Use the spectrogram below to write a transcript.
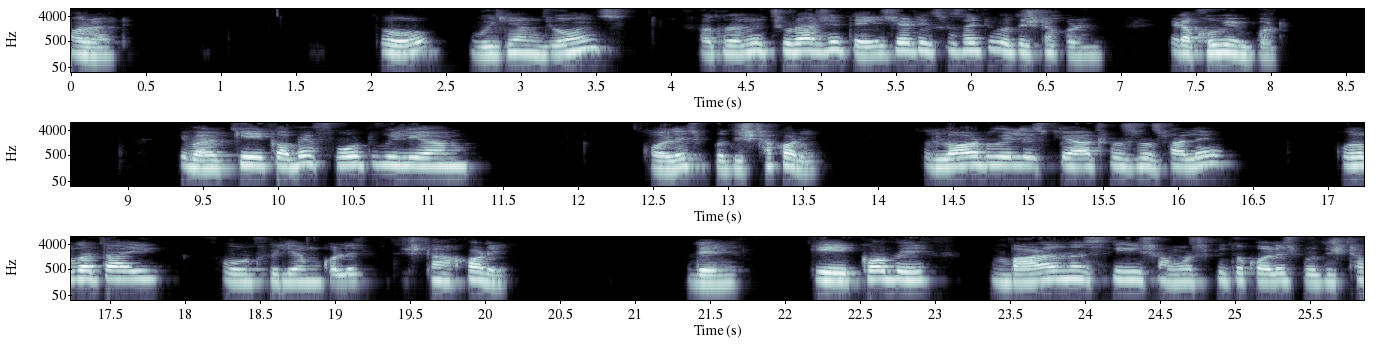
অলরাইট তো উইলিয়াম জোন্স সতেরোশো চুরাশিতে এশিয়াটিক সোসাইটি প্রতিষ্ঠা করেন। এটা খুব ইম্পর্টেন্ট এবার কে কবে ফোর্ট উইলিয়াম কলেজ প্রতিষ্ঠা করে? তো লর্ড ওয়েলেসলি আঠারোশো সালে কলকাতায় ফোর্ট উইলিয়াম কলেজ প্রতিষ্ঠা করে। দেন কে কবে বারাণসী সংস্কৃত কলেজ প্রতিষ্ঠা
